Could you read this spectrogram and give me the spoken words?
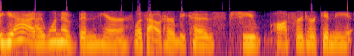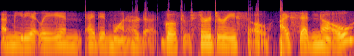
yeah, I wouldn't have been here without her because she offered her kidney immediately, and I didn't want her to go through surgery, so I said no.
